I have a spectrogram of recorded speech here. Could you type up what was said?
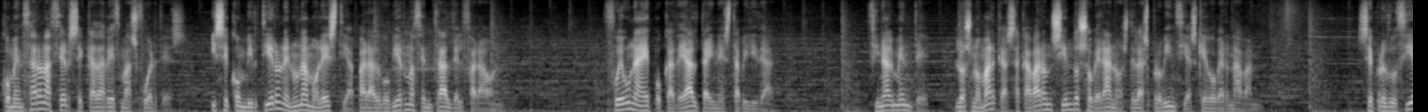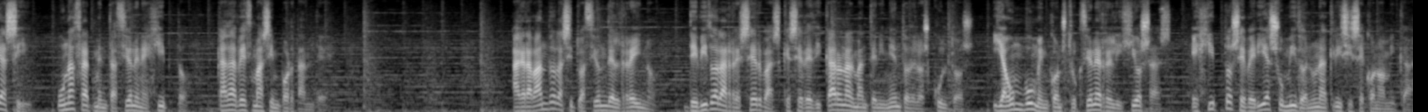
comenzaron a hacerse cada vez más fuertes, y se convirtieron en una molestia para el gobierno central del faraón. Fue una época de alta inestabilidad. Finalmente, los nomarcas acabaron siendo soberanos de las provincias que gobernaban. Se producía así, una fragmentación en Egipto, cada vez más importante. Agravando la situación del reino, debido a las reservas que se dedicaron al mantenimiento de los cultos, y a un boom en construcciones religiosas, Egipto se vería sumido en una crisis económica.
